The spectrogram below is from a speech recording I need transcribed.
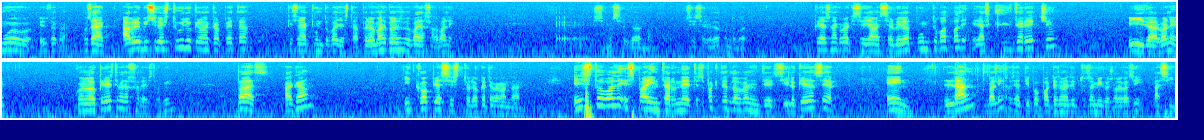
Muevo esto acá. O sea abro el Visual Studio creo una carpeta que se llama punto bat ya está. Pero más cosas os voy a dejar vale se llama servidor, ¿no? Sí, servidor.bat. Creas una cosa que se llama servidor.bat, ¿vale? Y das clic derecho y dar, ¿vale? Cuando lo crees te va a dejar esto, ¿ok? Vas acá y copias esto, lo que te voy a mandar. Esto, ¿vale? Es para internet, eso para que te lo van a entender. Si lo quieres hacer en LAN, ¿vale? O sea, tipo para que se metan tus amigos o algo así, así.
